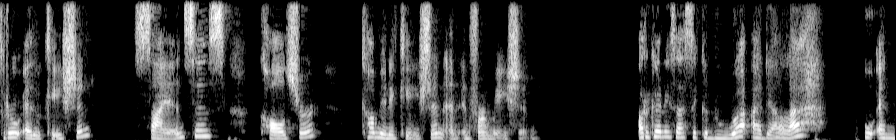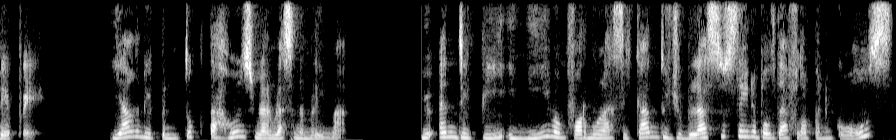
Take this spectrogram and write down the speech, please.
through education, sciences, culture, Communication and Information. Organisasi kedua adalah UNDP yang dibentuk tahun 1965. UNDP ini memformulasikan 17 Sustainable Development Goals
